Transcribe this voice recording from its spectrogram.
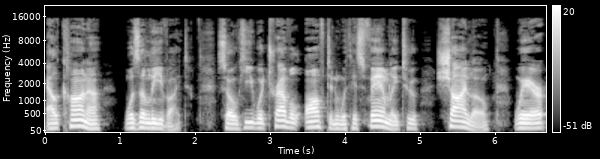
Elkanah was a Levite, so he would travel often with his family to Shiloh, where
